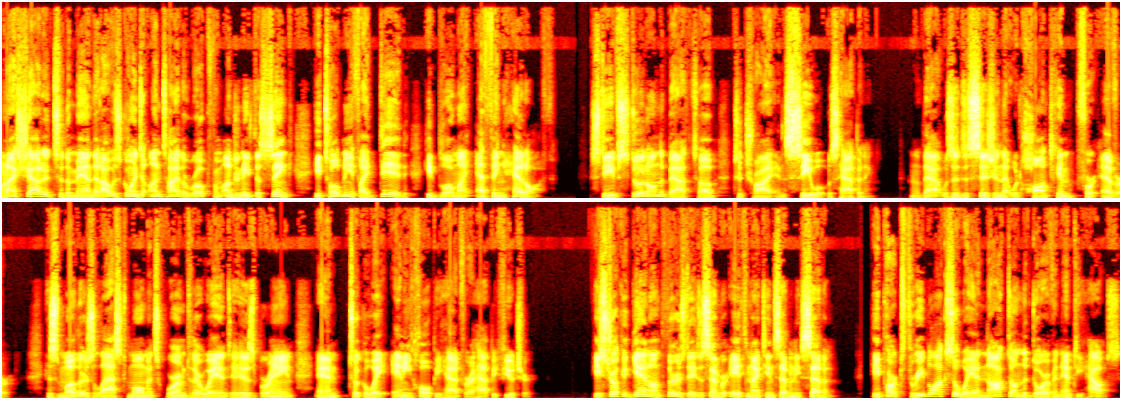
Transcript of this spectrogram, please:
When I shouted to the man that I was going to untie the rope from underneath the sink, he told me if I did, he'd blow my effing head off. Steve stood on the bathtub to try and see what was happening. Now, that was a decision that would haunt him forever. His mother's last moments wormed their way into his brain and took away any hope he had for a happy future. He struck again on Thursday, December 8, 1977. He parked three blocks away and knocked on the door of an empty house.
